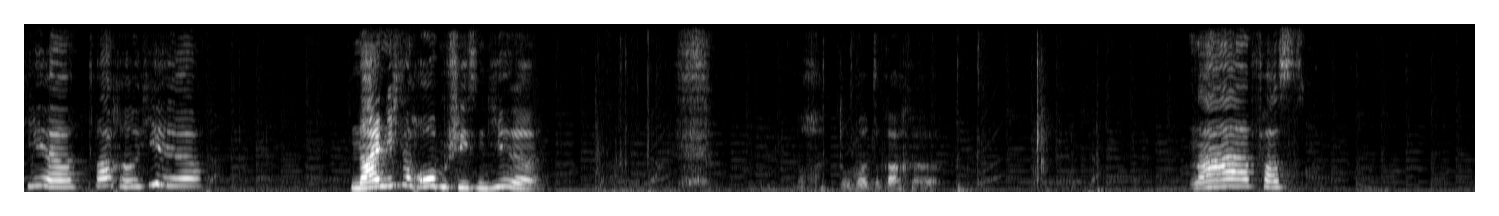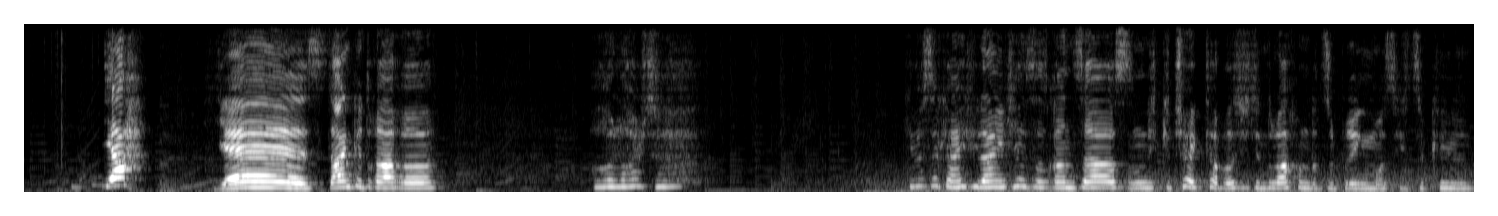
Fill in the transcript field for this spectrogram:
Hier. Drache, hier. Nein, nicht nach oben schießen. Hier. Och, dummer Drache. Na, fast. Ja. Yes. Danke, Drache. Oh, Leute. Ich wüsste gar nicht, wie lange ich jetzt dran saß und nicht gecheckt habe, dass ich den Drachen dazu bringen muss, sich zu killen.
